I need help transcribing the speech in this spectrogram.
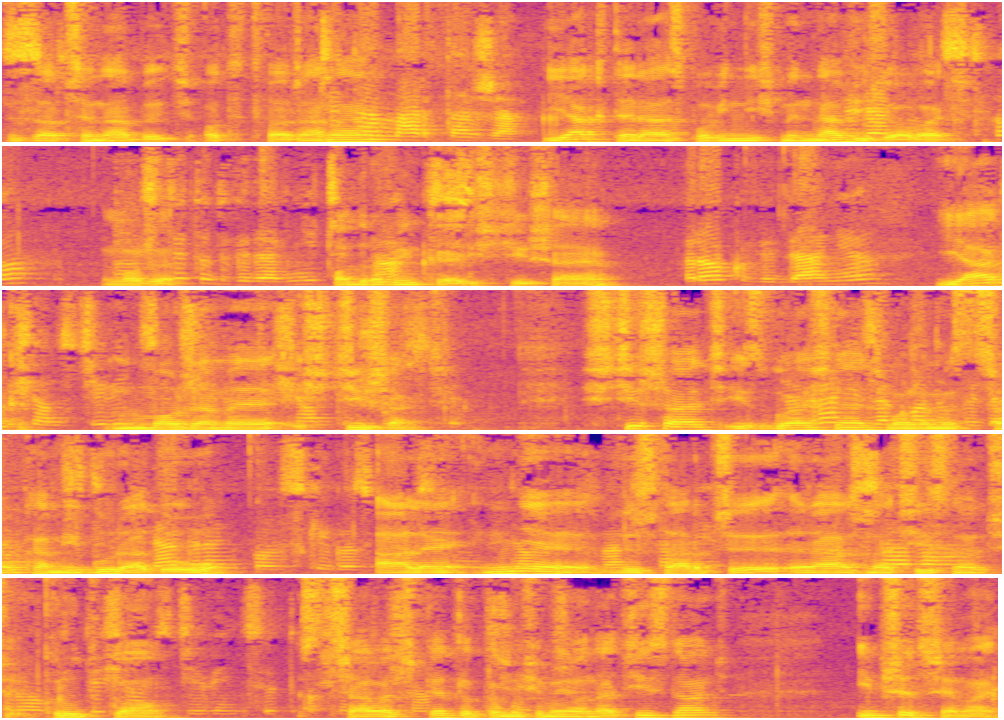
zaczyna być odtwarzana. Jak teraz powinniśmy nawigować? Może Odrobinkę ściszę. Rok wydania Jak 1976. możemy ściszać? Ściszać i zgłaśniać możemy strzałkami góra-dół, ale nie wystarczy raz nacisnąć 1983. strzałeczkę, tylko musimy ją nacisnąć i przytrzymać.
